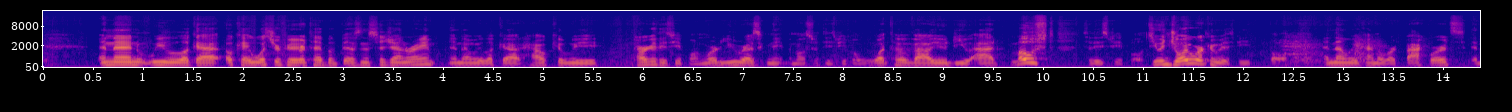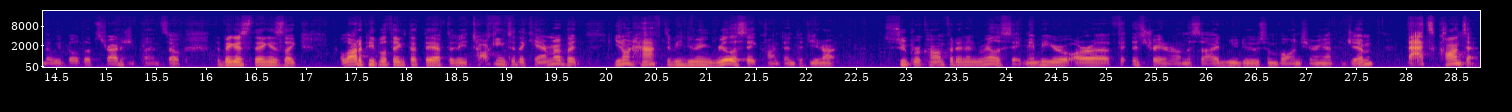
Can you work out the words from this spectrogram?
and then we look at okay, what's your favorite type of business to generate, and then we look at how can we target these people and where do you resonate the most with these people? What type of value do you add most to these people? Do you enjoy working with people? And then we kind of work backwards and then we build up strategy plans. So the biggest thing is like a lot of people think that they have to be talking to the camera, but you don't have to be doing real estate content if you're not super confident in real estate. Maybe you are a fitness trainer on the side and you do some volunteering at the gym. That's content.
